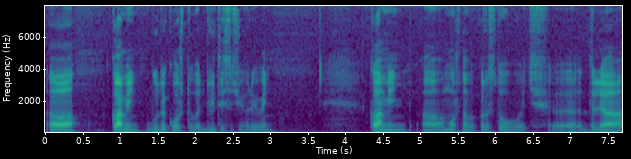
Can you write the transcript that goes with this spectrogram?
А, камінь буде коштувати 2000 гривень. Камінь а, можна використовувати е, для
